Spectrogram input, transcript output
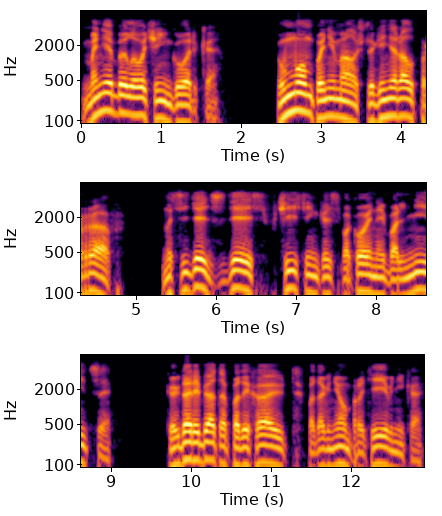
Мне было очень горько. Умом понимал, что генерал прав, но сидеть здесь, в чистенькой спокойной больнице, когда ребята подыхают под огнем противника,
